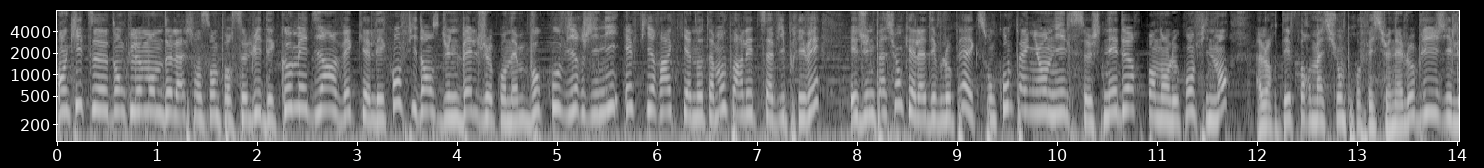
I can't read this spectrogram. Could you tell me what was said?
On quitte euh, donc le monde de la chanson pour celui des comédiens avec les confidences d'une Belge qu'on aime beaucoup, Virginie Efira, qui a notamment parlé de sa vie privée et d'une passion qu'elle a développée avec son compagnon Nils Schneider pendant le confinement. Alors, professionnelles obligent, il-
